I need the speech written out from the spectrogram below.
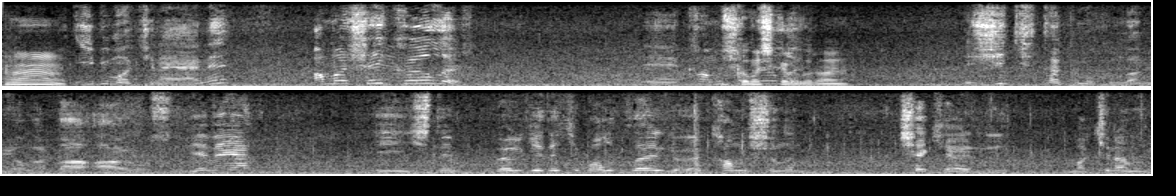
Hmm. İyi bir makine yani. Ama şey kırılır. Ee, kamış, Kamış kırılır aynen. jig takımı kullanıyorlar daha ağır olsun diye veya e, işte bölgedeki balıklara göre kamışının çekerini, makinenin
